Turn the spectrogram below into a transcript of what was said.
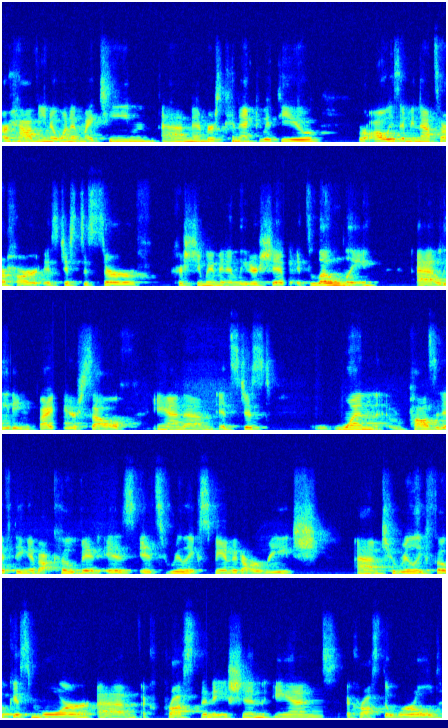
or have, you know, one of my team uh, members connect with you. We're always, I mean, that's our heart is just to serve Christian women in leadership. It's lonely uh, leading by yourself. And um, it's just, one positive thing about COVID is it's really expanded our reach um, to really focus more um, across the nation and across the world.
